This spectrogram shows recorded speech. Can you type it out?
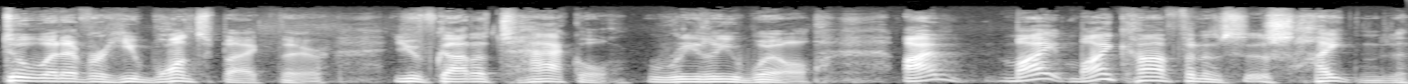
do whatever he wants back there. You've got to tackle really well. I'm my my confidence is heightened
